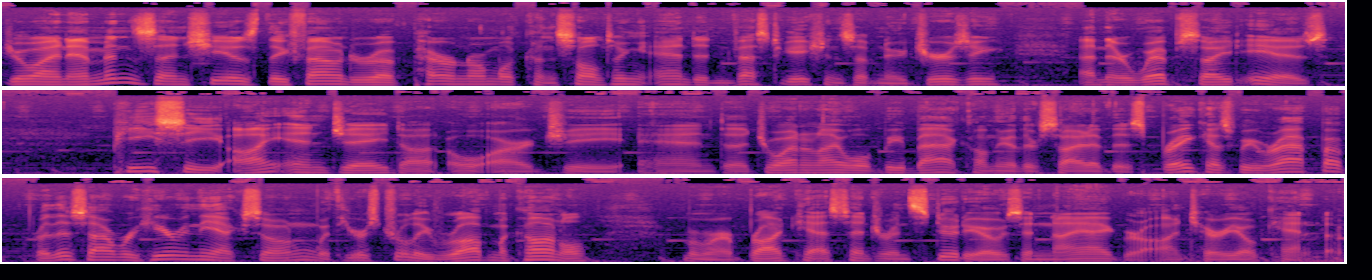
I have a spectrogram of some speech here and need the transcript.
Joanne Emmons, and she is the founder of Paranormal Consulting and Investigations of New Jersey, and their website is pcinj.org. And uh, Joanne and I will be back on the other side of this break as we wrap up for this hour here in the Zone with yours truly, Rob McConnell, from our broadcast center and studios in Niagara, Ontario, Canada.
